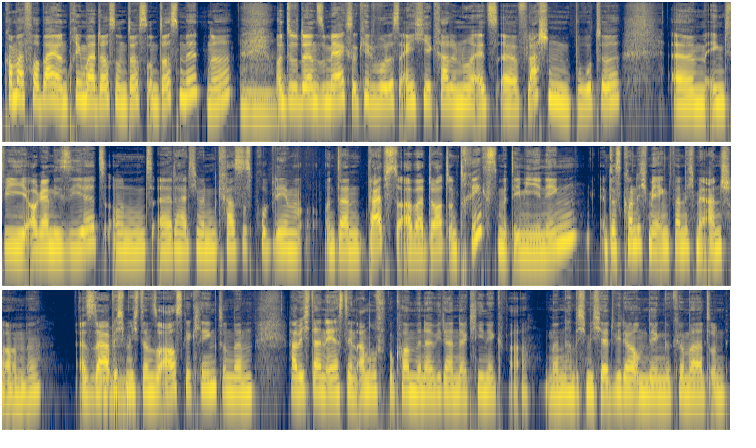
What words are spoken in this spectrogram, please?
komm mal vorbei und bring mal das und das und das mit, ne? Mhm. Und du dann so merkst, okay, du wurdest eigentlich hier gerade nur als äh, Flaschenboote ähm, irgendwie organisiert und äh, da hatte jemand ein krasses Problem und dann bleibst du aber dort und trinkst mit demjenigen. Das konnte ich mir irgendwann nicht mehr anschauen, ne? Also da habe ich Mhm. mich dann so ausgeklinkt und dann habe ich dann erst den Anruf bekommen, wenn er wieder in der Klinik war. Und dann habe ich mich halt wieder um den gekümmert und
